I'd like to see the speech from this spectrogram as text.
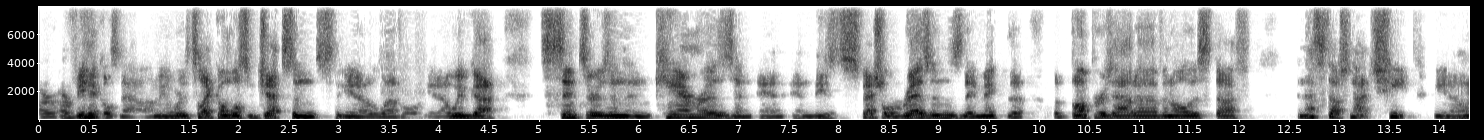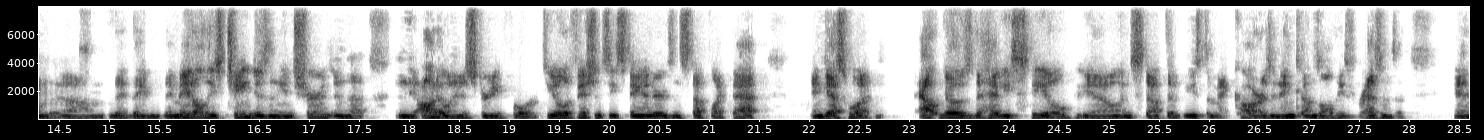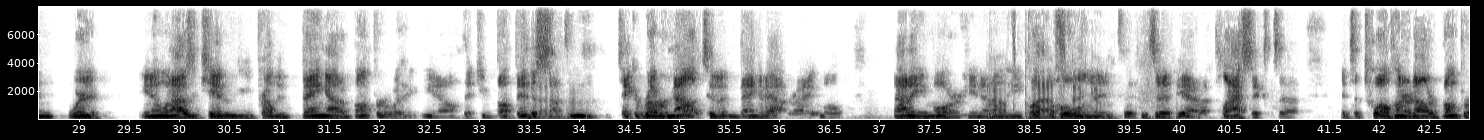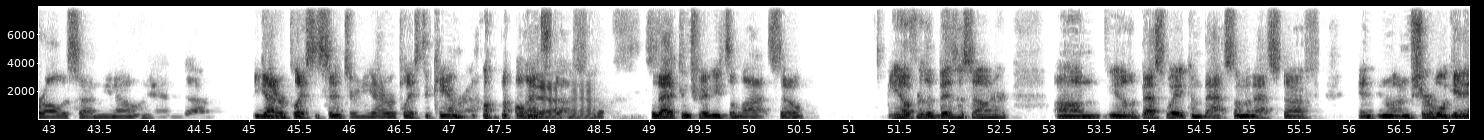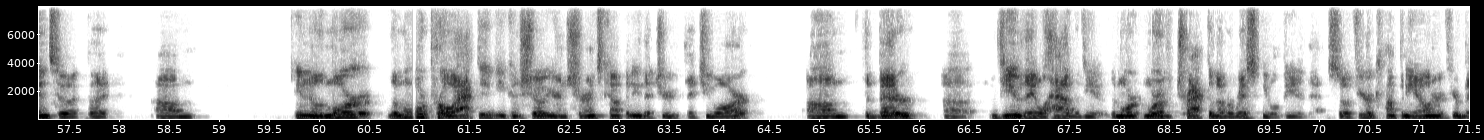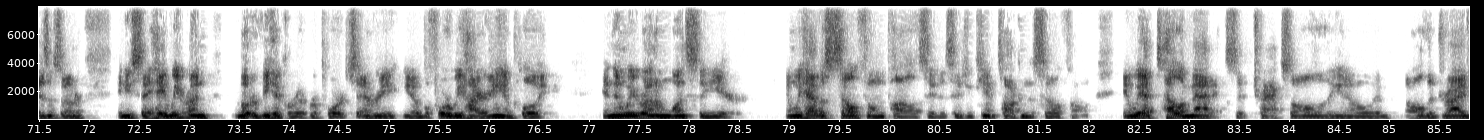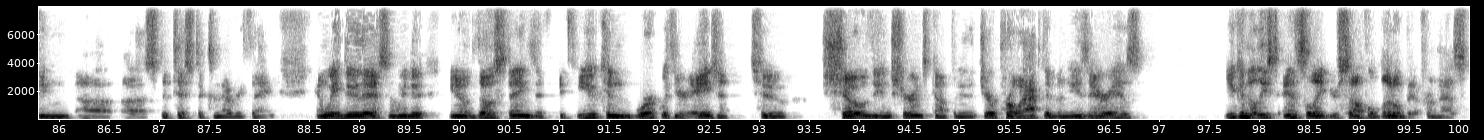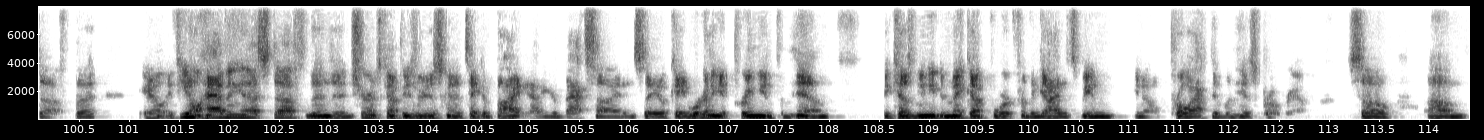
our, our vehicles now. I mean, it's like almost Jetsons, you know, level. You know, we've got sensors and, and cameras and, and, and these special resins they make the, the bumpers out of and all this stuff. And that stuff's not cheap, you know. Mm. Um, they, they, they made all these changes in the insurance in the in the auto industry for fuel efficiency standards and stuff like that. And guess what? Out goes the heavy steel, you know, and stuff that used to make cars, and in comes all these resins. And where you know, when I was a kid, you probably bang out a bumper with, you know, that you bump into something take a rubber mallet to it and bang it out, right? Well, not anymore. You know, you poke a hole in it. It's a, it's a, yeah, a plastic. It's a it's a twelve hundred dollar bumper all of a sudden. You know, and uh, you got to replace the sensor and you got to replace the camera and all that yeah, stuff. Yeah. So, so, that contributes a lot. So, you know, for the business owner, um, you know, the best way to combat some of that stuff, and, and I'm sure we'll get into it, but um, you know, the more the more proactive you can show your insurance company that you're that you are, um, the better uh, view they will have of you. The more more attractive of a risk you will be to them. So if you're a company owner, if you're a business owner, and you say, "Hey, we run motor vehicle reports every you know before we hire any employee, and then we run them once a year, and we have a cell phone policy that says you can't talk on the cell phone, and we have telematics that tracks all the you know all the driving uh, uh, statistics and everything, and we do this and we do you know those things. If if you can work with your agent to show the insurance company that you're proactive in these areas, you can at least insulate yourself a little bit from that stuff. But you know, if you don't have any of that stuff, then the insurance companies are just going to take a bite out of your backside and say, okay, we're going to get premium from him because we need to make up for it for the guy that's being, you know, proactive in his program. So um,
